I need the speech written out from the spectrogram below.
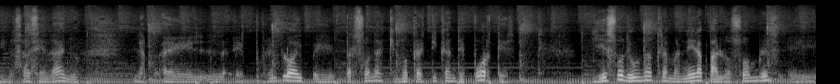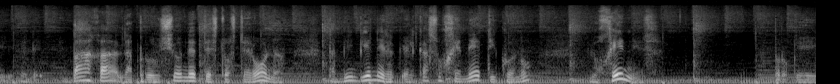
y nos hacen daño. Eh, por ejemplo, hay personas que no practican deportes y eso de una u otra manera para los hombres baja la producción de testosterona también viene el, caso genético, ¿no? Los genes, porque,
